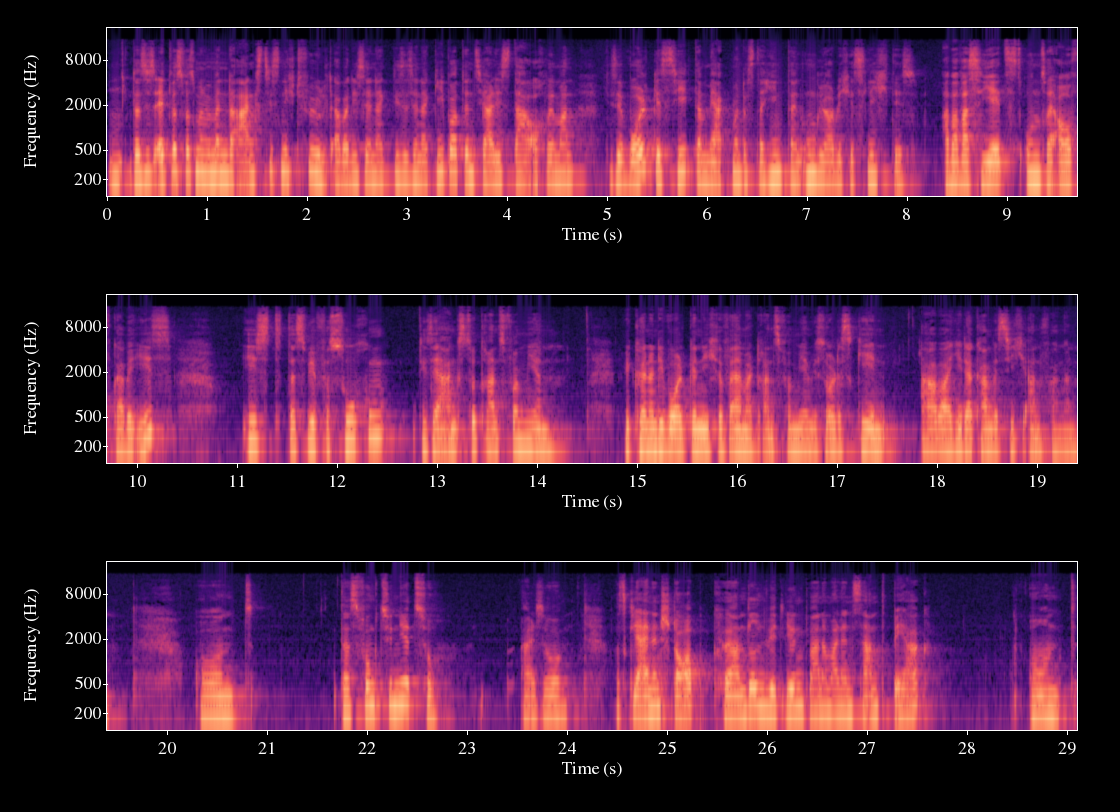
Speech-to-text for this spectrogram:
Das ist etwas, was man, wenn man in der Angst ist, nicht fühlt. Aber diese, dieses Energiepotenzial ist da. Auch wenn man diese Wolke sieht, dann merkt man, dass dahinter ein unglaubliches Licht ist. Aber was jetzt unsere Aufgabe ist, ist, dass wir versuchen, diese Angst zu transformieren. Wir können die Wolke nicht auf einmal transformieren. Wie soll das gehen? Aber jeder kann bei sich anfangen. Und das funktioniert so. Also aus kleinen Staubkörndeln wird irgendwann einmal ein Sandberg. Und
